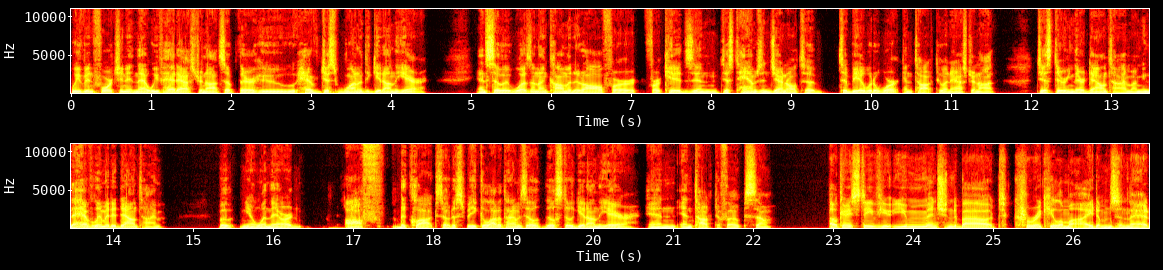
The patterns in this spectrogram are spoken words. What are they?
we've been fortunate in that we've had astronauts up there who have just wanted to get on the air. And so it wasn't uncommon at all for for kids and just hams in general to to be able to work and talk to an astronaut just during their downtime. I mean, they have limited downtime, but you know when they are off the clock, so to speak, a lot of times they'll they'll still get on the air and and talk to folks. So. Okay, Steve, you, you mentioned about curriculum items and that.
